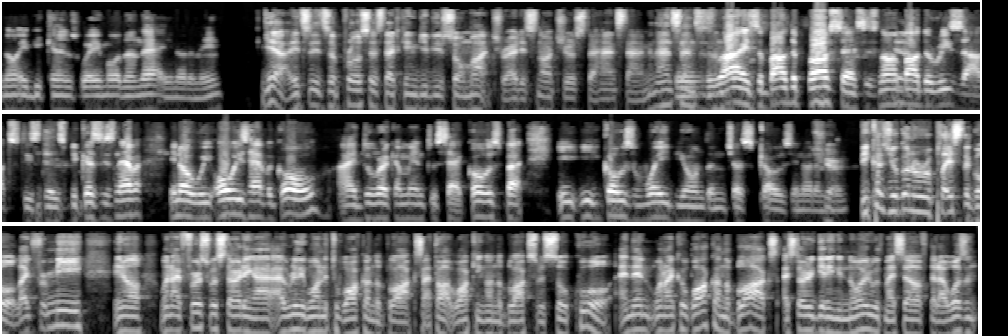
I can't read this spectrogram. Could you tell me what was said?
know it becomes way more than that you know what i mean yeah, it's it's a process that can give you so much, right? It's not just the handstand. I mean, handstands right. It's about the process. It's not yeah. about the results these days because it's never. You know, we always have a goal. I do recommend to set goals, but it, it goes way beyond than just goals. You know what sure. I mean? Because you're going to replace the goal. Like for me, you know, when I first was starting, I, I really wanted to walk on the blocks. I thought walking on the blocks was so cool. And then when I could walk on the blocks, I started getting annoyed with myself that I wasn't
